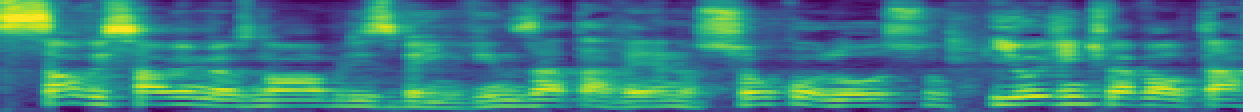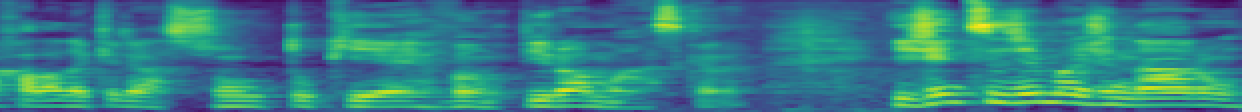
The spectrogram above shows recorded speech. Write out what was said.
Salve, salve meus nobres, bem-vindos à taverna, eu sou o Colosso e hoje a gente vai voltar a falar daquele assunto que é Vampiro à Máscara. E gente, vocês já imaginaram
